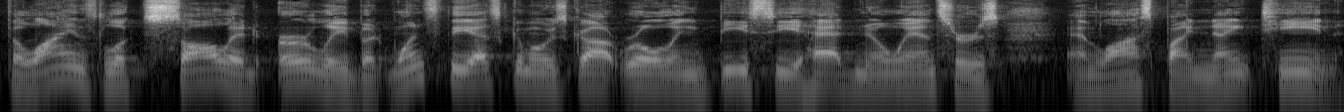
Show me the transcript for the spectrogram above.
the Lions looked solid early, but once the Eskimos got rolling, BC had no answers and lost by 19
